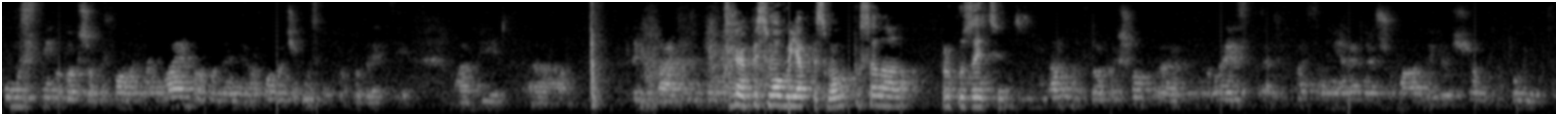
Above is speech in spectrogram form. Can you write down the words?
усні, ну якщо письмових ми не маємо пропозицій, враховуючи усні пропозиції е, від е, депутатів, Вже Письмову я письмово посилала пропозицію. Нам прийшов е, лист е, підписаний Іриною Шуматою, що готуються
